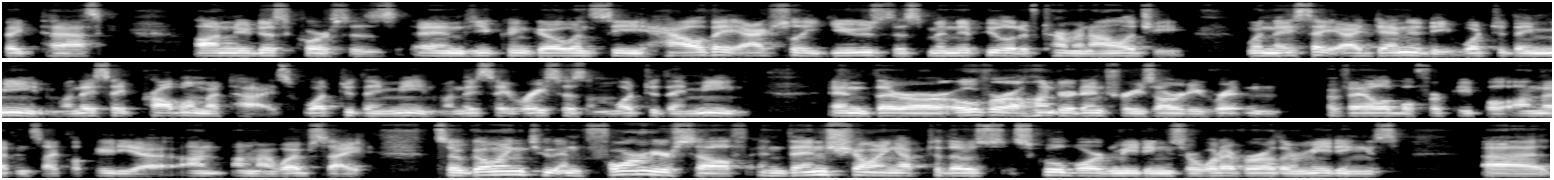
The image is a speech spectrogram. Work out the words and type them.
big task on new discourses. And you can go and see how they actually use this manipulative terminology. When they say identity, what do they mean? When they say problematize, what do they mean? When they say racism, what do they mean? And there are over 100 entries already written available for people on that encyclopedia on, on my website. So going to inform yourself and then showing up to those school board meetings or whatever other meetings uh,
